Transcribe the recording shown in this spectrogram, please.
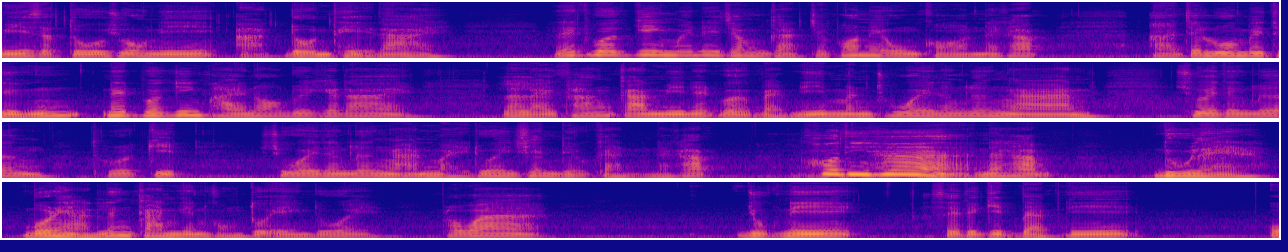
มีศัตรูช่วงนี้อาจโดนเทได้ Networking ไม่ได้จำกัดเฉพาะในองค์กรนะครับ อาจจะรวมไปถึง Networking ภายนอกด้วยก็ได้ หลาย ๆ ครั้งการมี network แบบนี้มันช่วยทั้งเรื่องงาน ช่วยทั้งเรื่องธุรกิจ ช่วยทั้งเรื่องงานใหม่ด้วยเช่นเดียวกันนะครับ ข้อที่5นะครับ ดูแลบริหารเรื่องการเงินของตัวเองด้วย เพราะว่ายุคนี้เศรษฐกิจแบบนี้ โอ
